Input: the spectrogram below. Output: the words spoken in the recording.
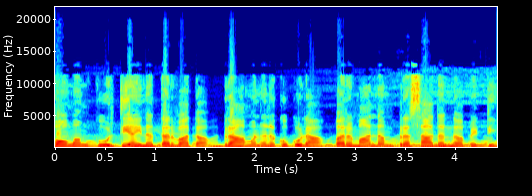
హోమం పూర్తి అయిన తర్వాత బ్రాహ్మణులకు కూడా పరమాన్నం ప్రసాదంగా పెట్టి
